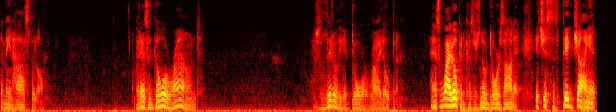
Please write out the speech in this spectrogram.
the main hospital. But as we go around, there's literally a door wide open. And it's wide open because there's no doors on it. It's just this big giant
